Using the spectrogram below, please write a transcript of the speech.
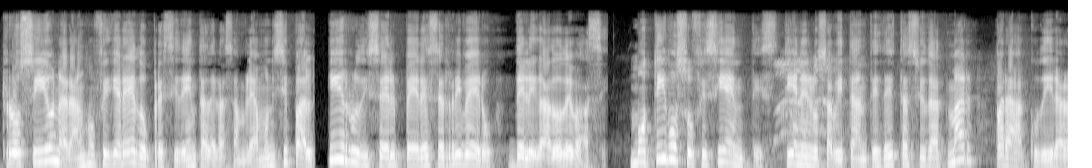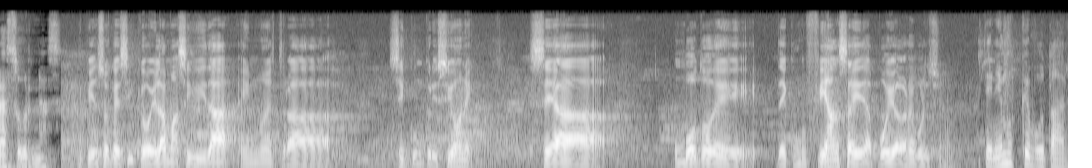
Rocío Naranjo Figueredo, presidenta de la Asamblea Municipal, y Rudicel Pérez Rivero, delegado de base. Motivos suficientes tienen los habitantes de esta ciudad mar para acudir a las urnas. Y pienso que sí, que hoy la masividad en nuestras circunscripciones sea un voto de, de confianza y de apoyo a la revolución. Tenemos que votar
